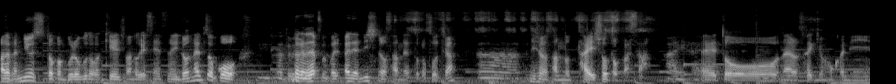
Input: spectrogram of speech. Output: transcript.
あ、だからニュースとかブログとか掲示板とか SNS のいろんなやつをこう、だだからやっぱり、あれ西野さんのやつとかそうじゃん？あ西野さんの対処とかさ、ーはいはいえっ、と、なんやろ、最近他に、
